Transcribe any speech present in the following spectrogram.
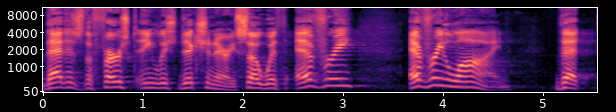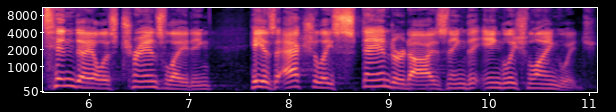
That is the first English dictionary. So, with every, every line that Tyndale is translating, he is actually standardizing the English language.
